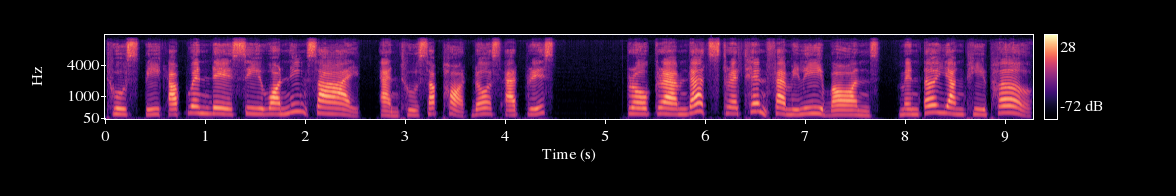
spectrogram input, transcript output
to speak up when they see warning signs, and to support those at risk. Program that strengthen family bonds, mentor young people,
